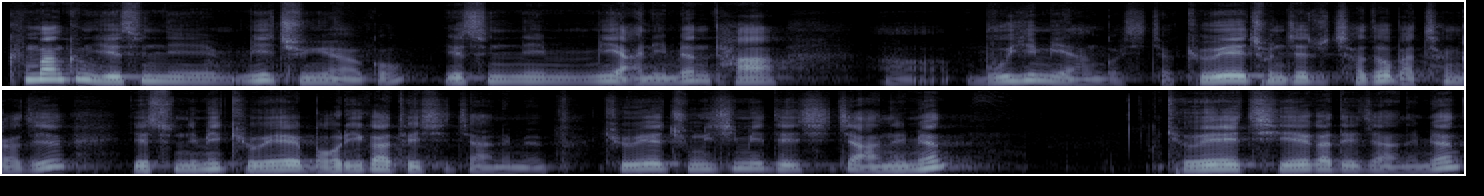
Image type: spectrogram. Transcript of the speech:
그만큼 예수님이 중요하고 예수님이 아니면 다 어, 무의미한 것이죠. 교회의 존재조차도 마찬가지. 예수님이 교회의 머리가 되시지 않으면, 교회의 중심이 되시지 않으면, 교회의 지혜가 되지 않으면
